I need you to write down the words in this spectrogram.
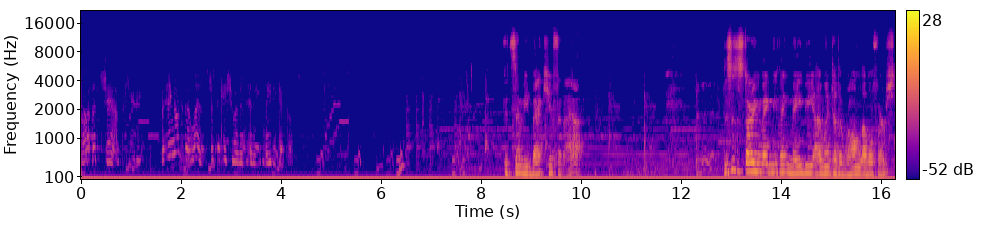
Not a chance, cutie. But hang on to that lens just in case you run into any lady geckos. It sent me back here for that. This is starting to make me think maybe I went to the wrong level first.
